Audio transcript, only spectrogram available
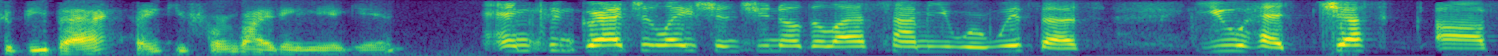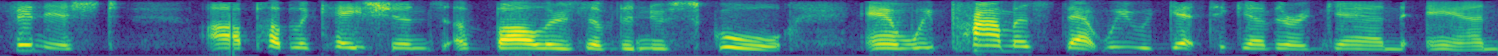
to be back. Thank you for inviting me again. And congratulations. You know, the last time you were with us, you had just uh, finished uh, publications of Ballers of the New School. And we promised that we would get together again, and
